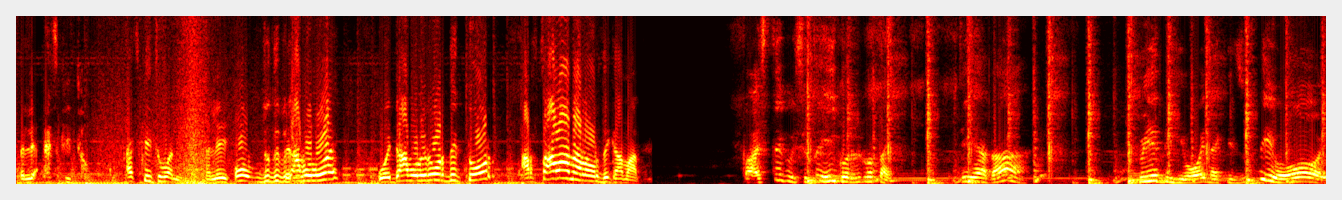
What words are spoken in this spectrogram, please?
তাহলে আজকে দাও আজকেই তো তাহলে ও যদি ডাবল হয় ওই ডাবলের অর্ধেক তোর আর চালান আর অর্ধেক আমার। ফাইসতে কইছে তো এই ঘরের কথাই। টিয়া দা তুই দিহি হয় নাকি যদি হয়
